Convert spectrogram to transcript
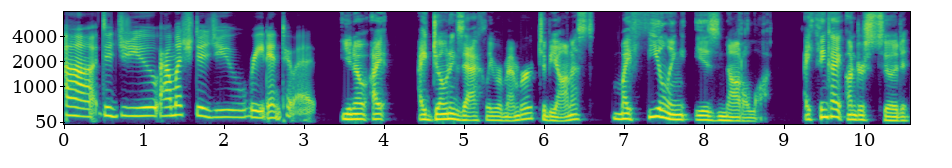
Uh, did you how much did you read into it? You know, I I don't exactly remember to be honest. My feeling is not a lot. I think I understood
